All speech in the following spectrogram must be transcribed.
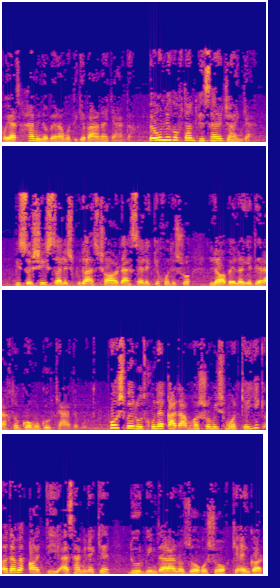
باید همینو برم و دیگه برنگردم. به اون می‌گفتن پسر جنگل. 26 سالش بود و از 14 سالگی خودش رو لابلای درخت و گم و گور کرده بود. پشت به رودخونه قدمهاش رو میشمرد که یک آدم عادی از همینا که دوربین دارن و ذوق و شوق که انگار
